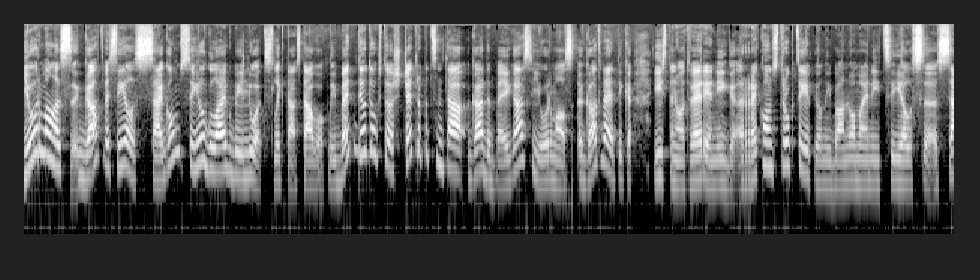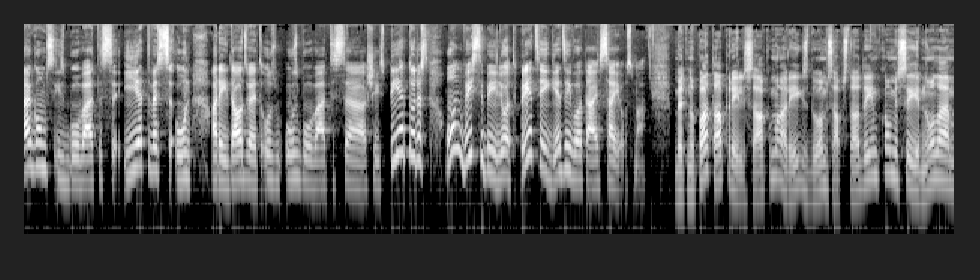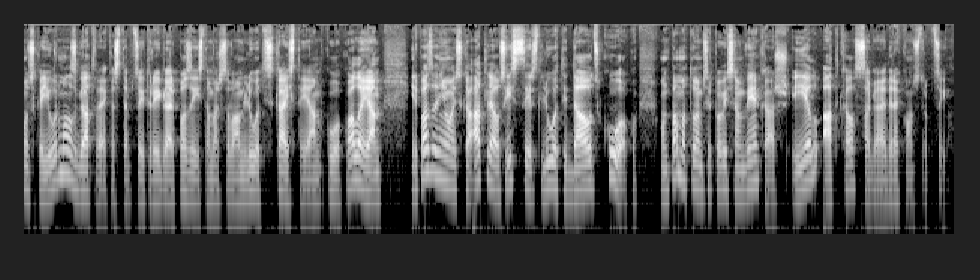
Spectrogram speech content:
Jūrmalas Gatves ielas segums ilgu laiku bija ļoti sliktā stāvoklī, bet 2014. gada beigās Jūrmalas Gatvē tika īstenot vērienīga rekonstrukcija, pilnībā nomainīts ielas segums, izbūvētas ietves un arī daudz vietu uz, uzbūvētas šīs pieturas, un visi bija ļoti priecīgi iedzīvotāji sajūsmā. Bet nu pat aprīļa sākumā Rīgas domas apstādījuma komisija ir nolēmusi, ka Jūrmalas Gatvē, kas starp citu Rīgā ir pazīstama ar savām ļoti skaistajām koku alejām, ir paziņojis, ka atļaus izcirst ļoti daudz koku, un pamatojums ir pavisam vienkāršs – ielu atkal sagaida rekonstrukciju.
